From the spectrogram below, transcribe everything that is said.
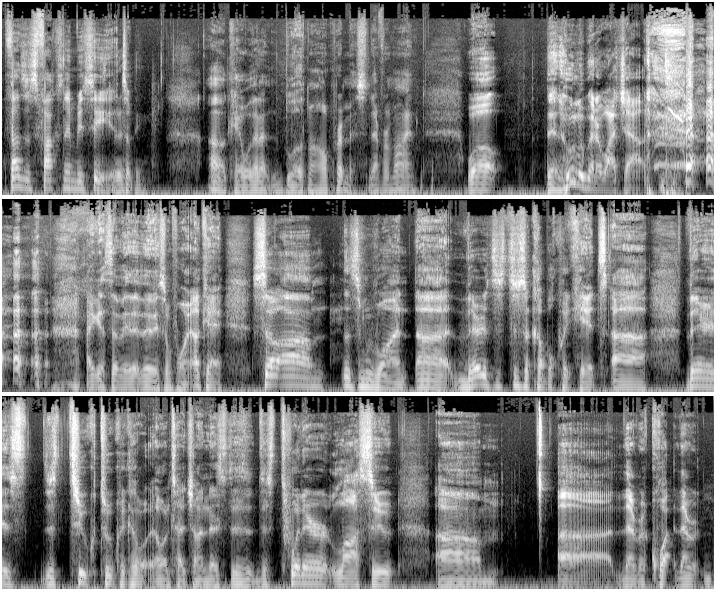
I thought it was Fox and NBC. It's a, oh, okay. Well, then it blows my whole premise. Never mind. Well, then Hulu better watch out. I guess that made, that made some point. Okay, so um, let's move on. Uh, there's just, just a couple quick hits. Uh, there's just two two quick I want to touch on. There's this, this Twitter lawsuit um, uh, that require that.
